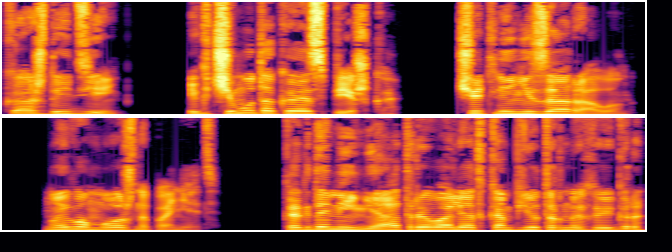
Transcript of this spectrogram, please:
каждый день. И к чему такая спешка? Чуть ли не заорал он. Но его можно понять. Когда меня отрывали от компьютерных игр,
